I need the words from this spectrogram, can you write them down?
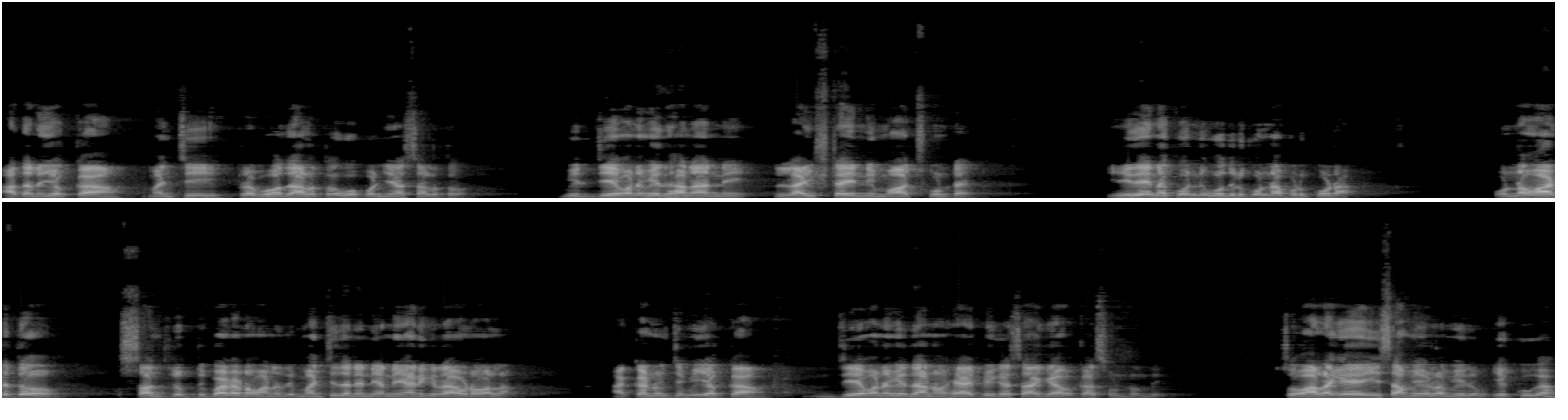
అతని యొక్క మంచి ప్రబోధాలతో ఉపన్యాసాలతో మీరు జీవన విధానాన్ని లైఫ్ స్టైల్ని మార్చుకుంటే ఏదైనా కొన్ని వదులుకున్నప్పుడు కూడా ఉన్నవాటితో సంతృప్తి పడడం అనేది మంచిదనే నిర్ణయానికి రావడం వల్ల అక్కడి నుంచి మీ యొక్క జీవన విధానం హ్యాపీగా సాగే అవకాశం ఉంటుంది. సో అలాగే ఈ సమయంలో మీరు ఎక్కువగా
